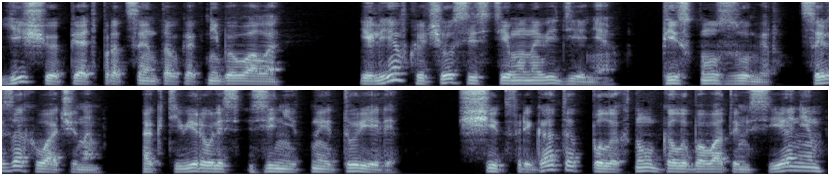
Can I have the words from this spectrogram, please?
еще 5%, как не бывало. Илья включил систему наведения. Пискнул зумер. Цель захвачена. Активировались зенитные турели. Щит фрегата полыхнул голубоватым сиянием,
